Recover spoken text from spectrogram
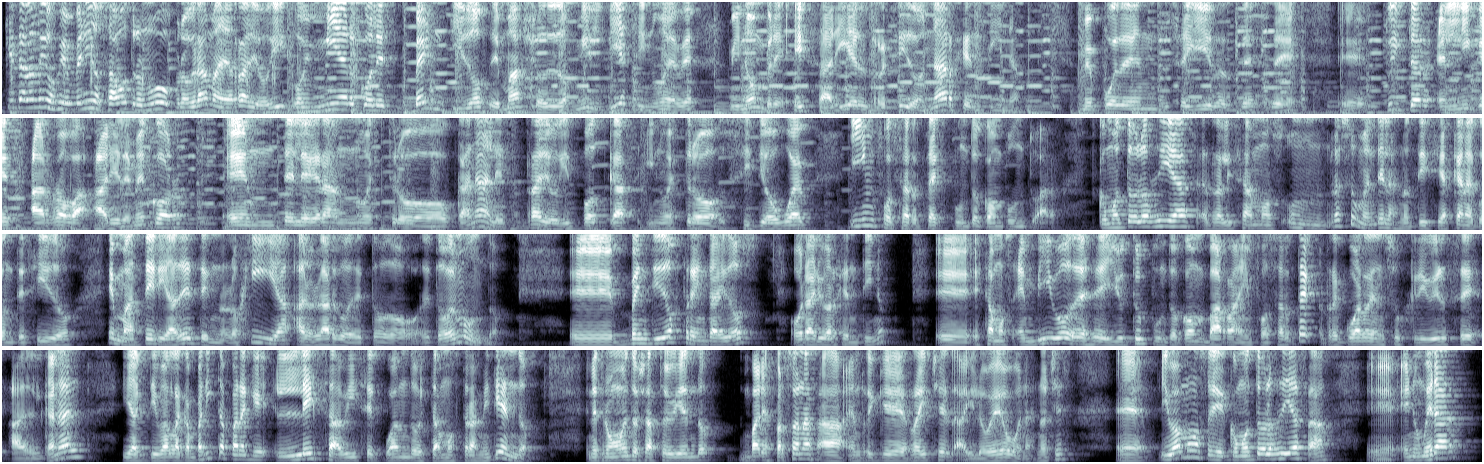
¿Qué tal amigos? Bienvenidos a otro nuevo programa de Radio Geek. Hoy miércoles 22 de mayo de 2019. Mi nombre es Ariel, resido en Argentina. Me pueden seguir desde eh, Twitter, el nick es arroba arielmcor. En Telegram nuestro canal es Radio Geek Podcast y nuestro sitio web infocertec.com.ar. Como todos los días, realizamos un resumen de las noticias que han acontecido en materia de tecnología a lo largo de todo, de todo el mundo. 22.32, eh, horario argentino. Eh, estamos en vivo desde youtube.com barra infocertec. Recuerden suscribirse al canal y activar la campanita para que les avise cuando estamos transmitiendo. En este momento ya estoy viendo varias personas, a Enrique Rachel, ahí lo veo, buenas noches. Eh, y vamos, eh, como todos los días, a eh, enumerar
